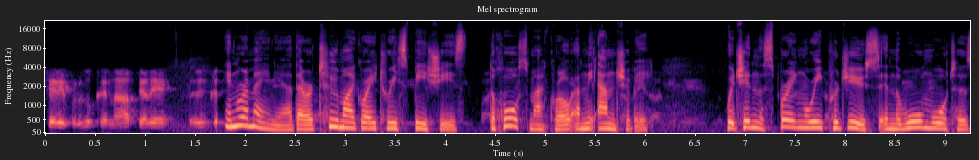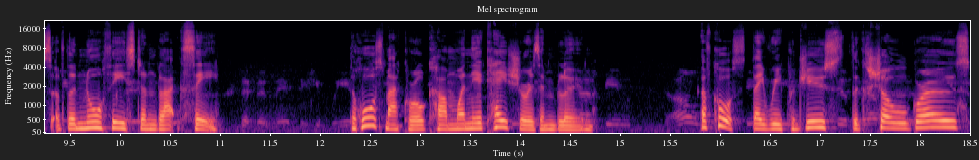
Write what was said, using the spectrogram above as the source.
se reproduc în apele. In Romania, there are two migratory species, the horse mackerel and the anchovy, which in the spring reproduce in the warm waters of the northeastern Black Sea. The horse mackerel come when the acacia is in bloom, of course, they reproduce, the shoal grows,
